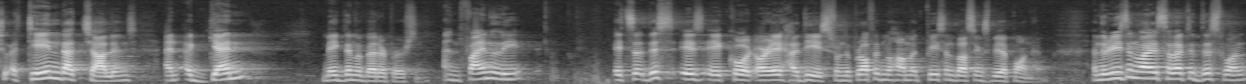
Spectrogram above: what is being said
to attain that challenge, and again, make them a better person. And finally, it's a, this is a quote or a hadith from the Prophet Muhammad, peace and blessings be upon him. And the reason why I selected this one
